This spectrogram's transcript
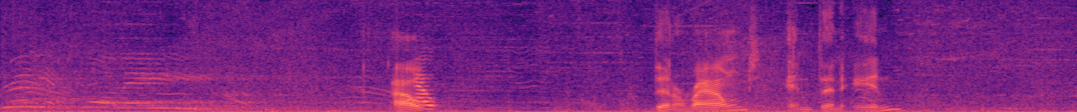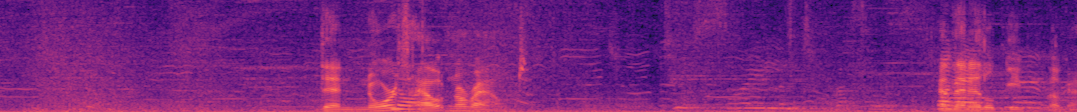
brilliant for me! Out, Out. then around, and then in. Then north, North. out, and around. To silent vessels. And then it'll be. Give Okay.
